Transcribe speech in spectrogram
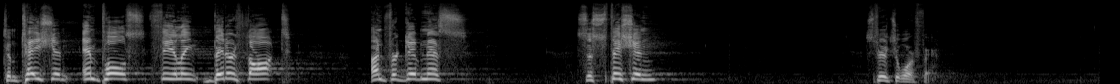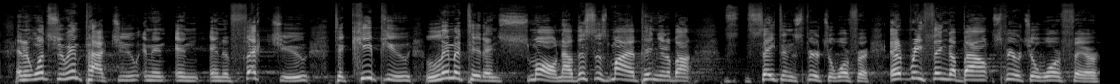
temptation, impulse, feeling, bitter thought, unforgiveness, suspicion, spiritual warfare. And it wants to impact you and, and, and affect you to keep you limited and small. Now, this is my opinion about Satan's spiritual warfare. Everything about spiritual warfare,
